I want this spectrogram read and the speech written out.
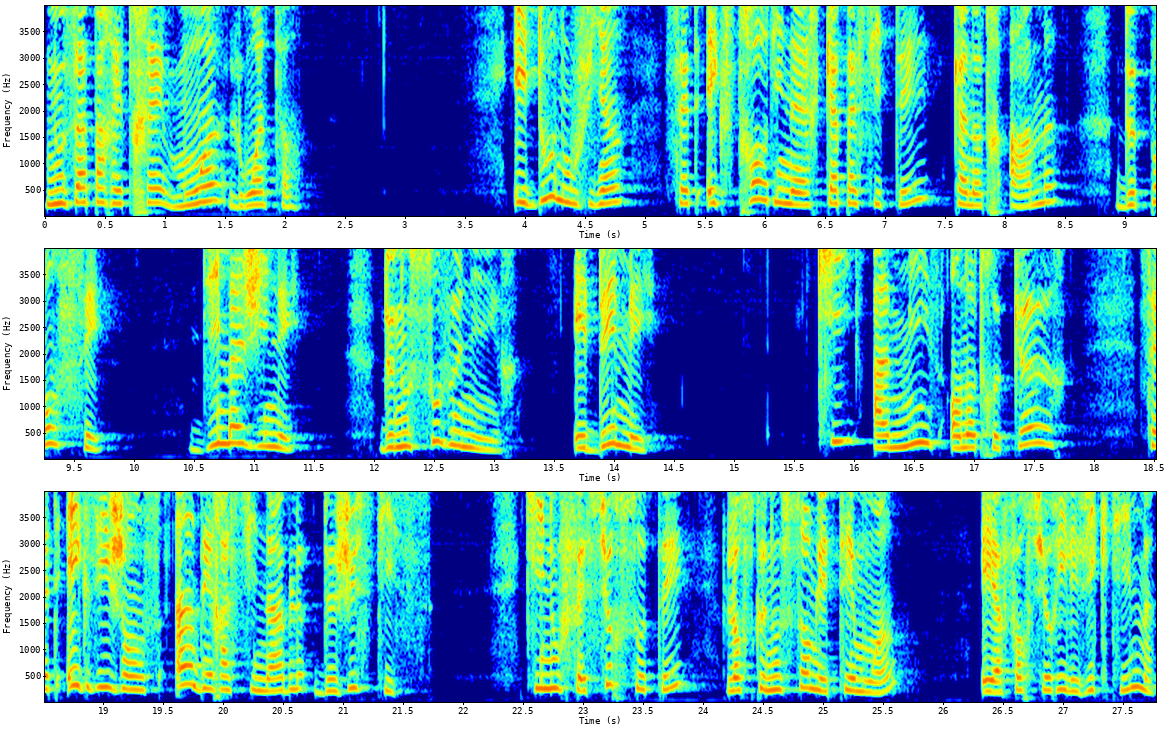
nous apparaîtrait moins lointain. Et d'où nous vient cette extraordinaire capacité qu'a notre âme de penser, d'imaginer, de nous souvenir et d'aimer Qui a mis en notre cœur cette exigence indéracinable de justice, qui nous fait sursauter lorsque nous sommes les témoins, et a fortiori les victimes,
